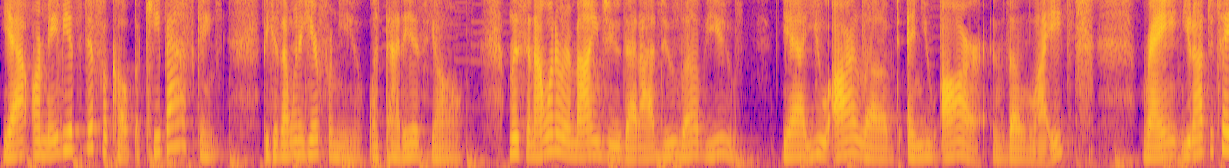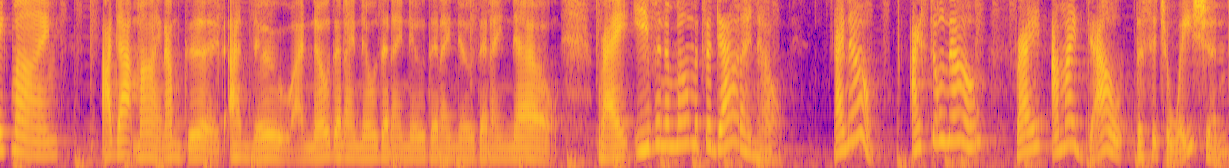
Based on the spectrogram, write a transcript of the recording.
Yeah, or maybe it's difficult, but keep asking because I want to hear from you what that is, y'all. Listen, I want to remind you that I do love you. Yeah, you are loved and you are the light, right? You don't have to take mine. I got mine. I'm good. I know. I know that I know that I know that I know that I know, right? Even in moments of doubt, I know. I know. I still know, right? I might doubt the situation,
